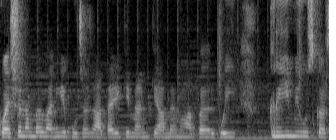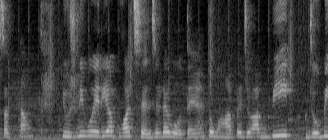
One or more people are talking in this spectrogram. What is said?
क्वेश्चन नंबर वन ये पूछा जाता है कि मैम क्या मैं वहाँ पर पर कोई क्रीम यूज़ कर सकता हूँ। यूजली वो एरिया बहुत सेंसिटिव होते हैं तो वहाँ पे जो आप भी, जो भी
